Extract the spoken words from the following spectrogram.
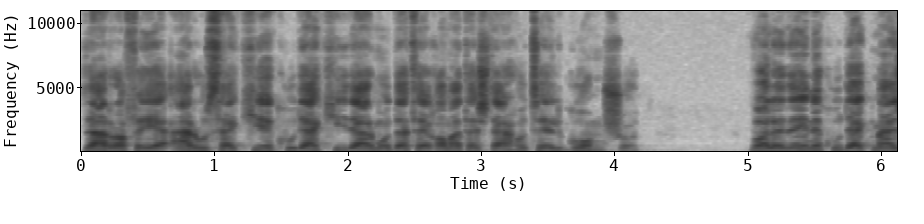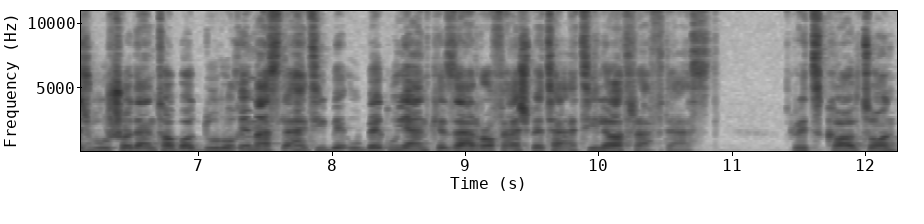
زرافه عروسکی کودکی در مدت اقامتش در هتل گم شد. والدین کودک مجبور شدند تا با دروغی مسلحتی به او بگویند که زرافهش به تعطیلات رفته است. ریتز کالتون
